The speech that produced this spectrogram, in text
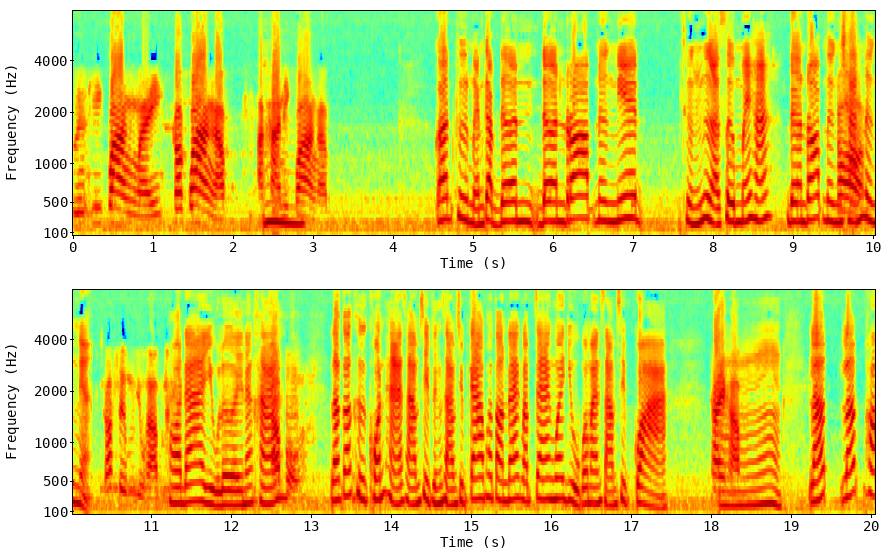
พื้นที่กว้างไหมก็กว้างครับ อาคารนี้อืมกว้างครับ ก็คือเหมือนกับเดินเดินรอบหนึ่งเนี่ยถึงเหงื่อซึมไหมคะเดินรอบหนึ่งก็ชั้นหนึ่งเนี่ย ก็ซึมอยู่ครับ พอได้อยู่เลยนะคะครับผมแล้วก็คือค้นหา 30ถึง39 เพราะตอนแรกรับแจ้งว่าอยู่ประมาณ 30 กว่า ใช่ครับอืม แล้วแล้วพอ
